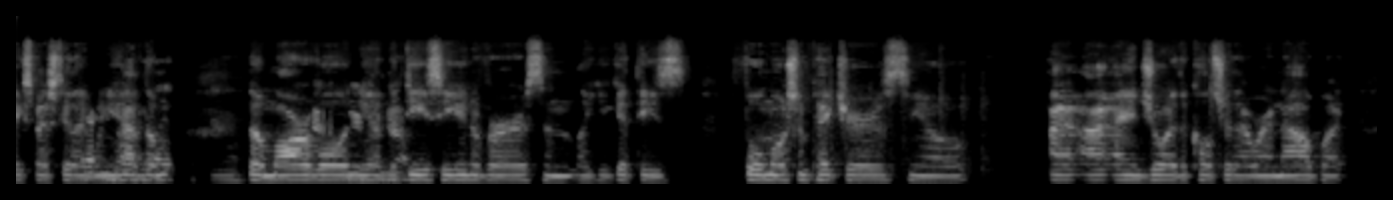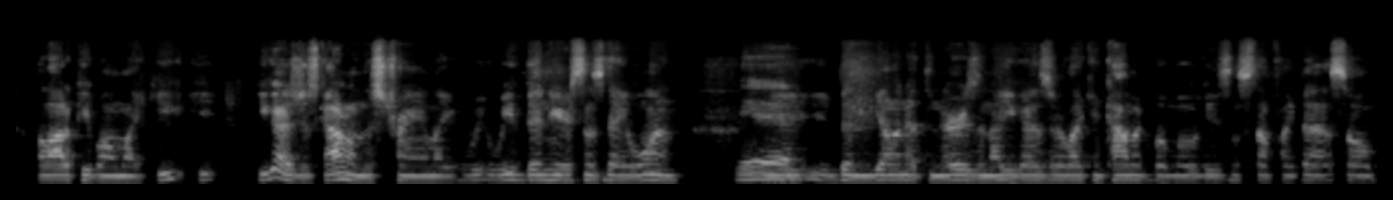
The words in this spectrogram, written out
especially like when you have the the Marvel and you have the DC universe and like you get these full motion pictures. You know, I I enjoy the culture that we're in now, but a lot of people I'm like you you, you guys just got on this train. Like we we've been here since day one. Yeah, you, have been yelling at the nerds, and now you guys are like in comic book movies and stuff like that. So.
